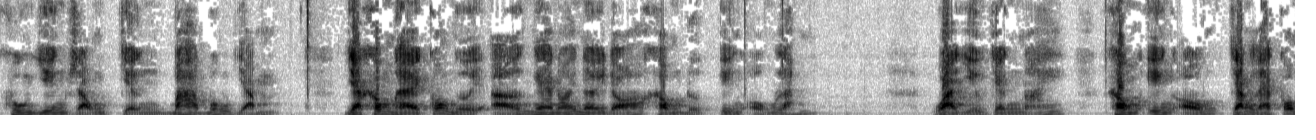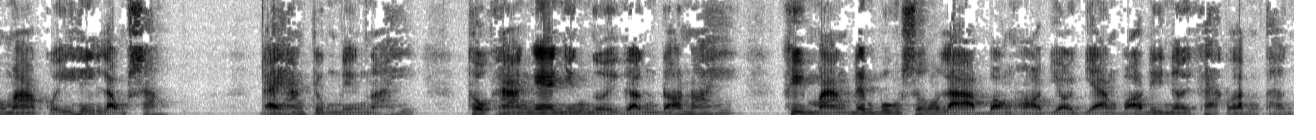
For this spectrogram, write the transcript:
khuôn viên rộng chừng ba bốn dặm và không hề có người ở nghe nói nơi đó không được yên ổn lắm. Hoa diệu chân nói không yên ổn chẳng lẽ có ma quỷ hí lộng sao? Đại hán trung niên nói thuộc hạ nghe những người gần đó nói khi màn đêm buông xuống là bọn họ vội vàng bỏ đi nơi khác lắm thân.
